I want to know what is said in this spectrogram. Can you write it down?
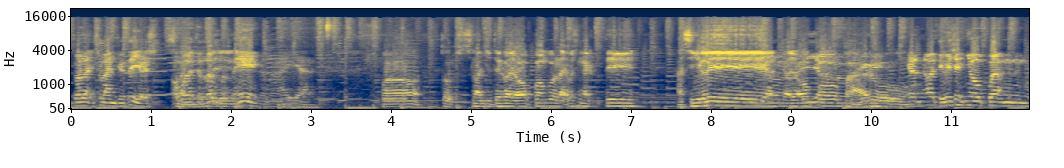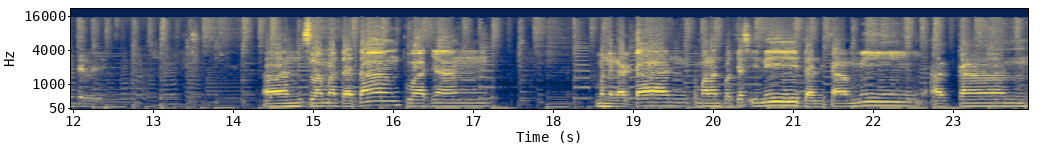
kalau selanjutnya ya awal jelas meneh karena iya. Apa kok selanjutnya kayak apa kok lek wis ngerti hasilnya Iya, kayak apa iya. baru. Kan awal dewi sih nyoba ngono modelnya Dan selamat datang buat yang mendengarkan Kemalan Podcast ini dan kami akan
